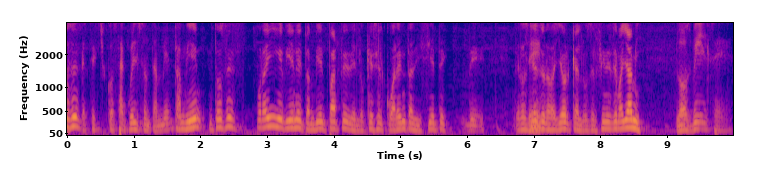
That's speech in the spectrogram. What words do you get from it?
Entonces, este chico Zach Wilson también. también, entonces, por ahí viene también parte de lo que es el 40-17 de, de los Sí. Jets de Nueva York a los Delfines de Miami. Los Bills. eh,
